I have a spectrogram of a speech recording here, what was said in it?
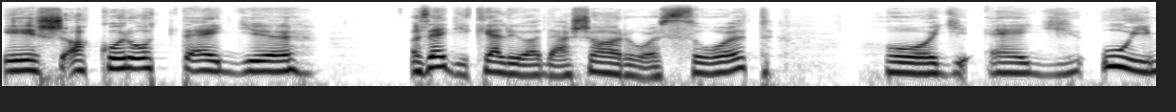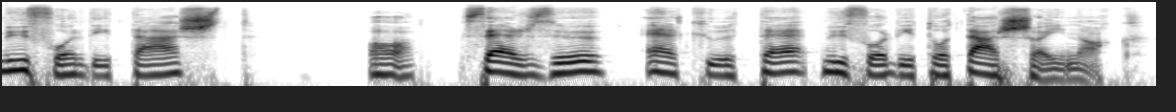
És akkor ott egy, az egyik előadás arról szólt, hogy egy új műfordítást a szerző elküldte műfordító társainak.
